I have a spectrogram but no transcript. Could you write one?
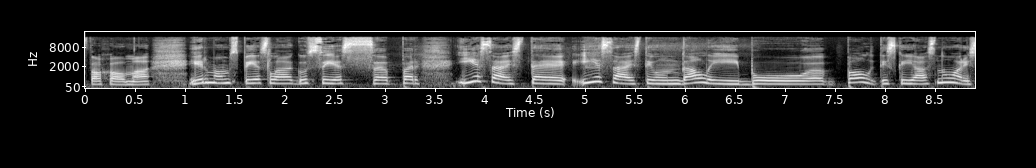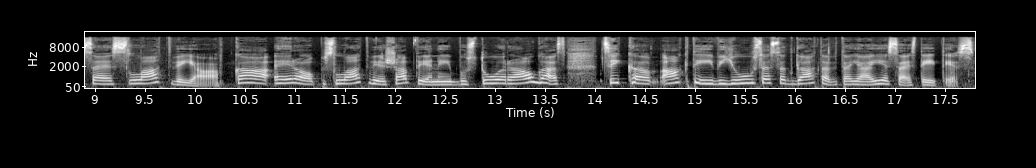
Stokholmā ir mums pieslēgusies par iesaistē, iesaisti un dalību dalību politiskajās norisēs Latvijā. Kā Eiropas Latviešu apvienība uz to raugās, cik aktīvi jūs esat gatavi tajā iesaistīties?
